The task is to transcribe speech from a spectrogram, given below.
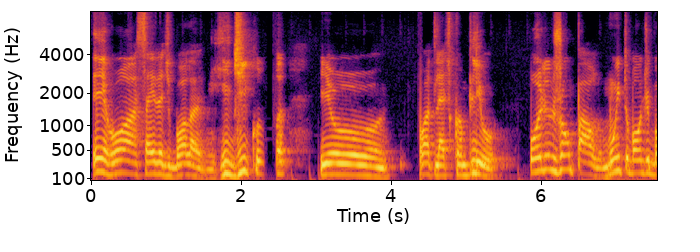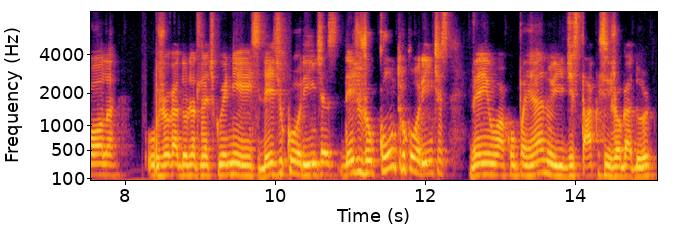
errou a saída de bola ridícula e o, o Atlético ampliou. Olho no João Paulo, muito bom de bola, o jogador do Atlético Goianiense, desde o Corinthians, desde o jogo contra o Corinthians, venho acompanhando e destaco esse jogador.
